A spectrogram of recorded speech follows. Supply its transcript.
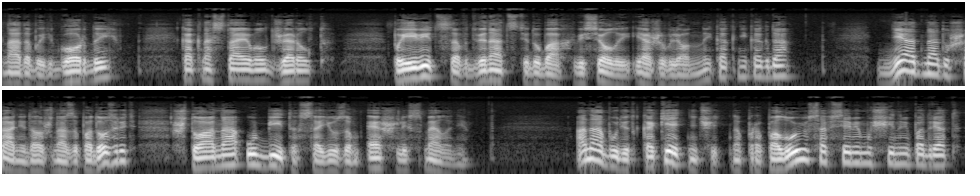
надо быть гордой, как настаивал Джеральд, появиться в двенадцати дубах веселый и оживленный, как никогда. Ни одна душа не должна заподозрить, что она убита союзом Эшли с Мелани. Она будет кокетничать напропалую со всеми мужчинами подряд.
